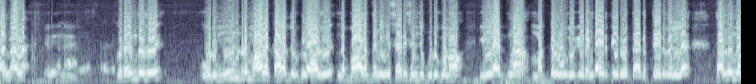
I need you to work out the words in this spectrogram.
அதனால குறைந்தது ஒரு மூன்று மாத காலத்திற்குள்ளாவது இந்த பாலத்தை நீங்க சரி செஞ்சு கொடுக்கணும். இல்லாட்டினா மக்கள் உங்களுக்கு ரெண்டாயிரத்தி இருபத்தி ஆறு தேர்தலில் தகுந்த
